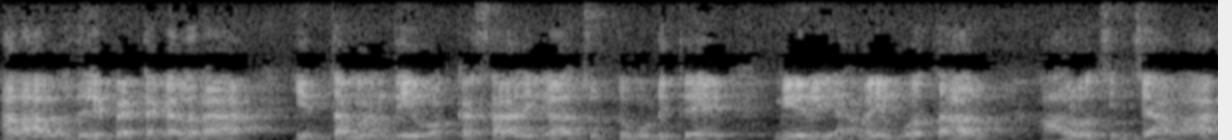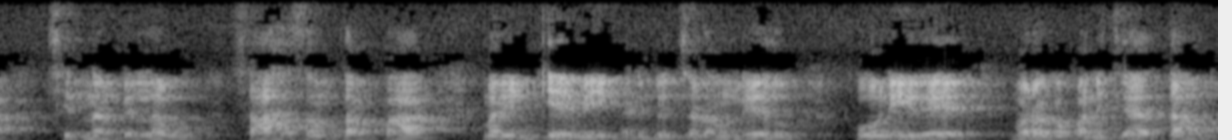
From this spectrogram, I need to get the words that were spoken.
అలా వదిలిపెట్టగలరా? ఇంతమంది ఒక్కసారిగా చుట్టుముడితే మీరు ఏమైపోతారు? ఆలోచించావా? చిన్న పిల్లవు. సాహసం తప్ప మరింకేమీ కనిపించడం లేదు. పోనీలే మరొక పని చేద్దాం.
